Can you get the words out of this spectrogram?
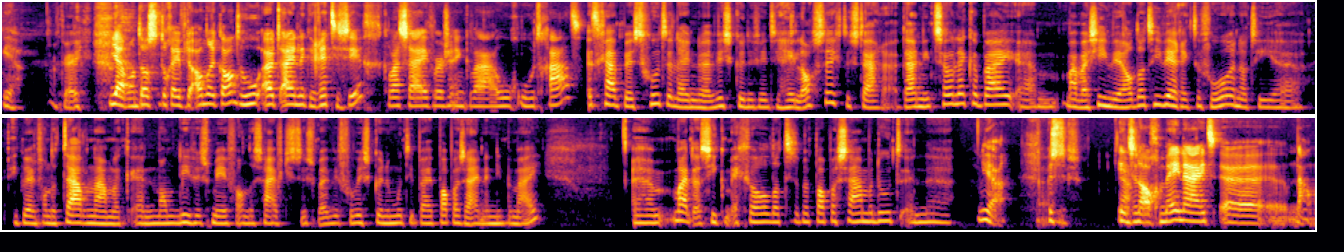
Ja. Oké. ja, want dat is toch even de andere kant. Hoe uiteindelijk redt hij zich qua cijfers en qua hoe, hoe het gaat? Het gaat best goed, alleen eh, wiskunde vindt hij heel lastig. Dus daar, eh, daar niet zo lekker bij. Ehm, maar wij zien wel dat hij werkt ervoor. En dat hij, ik ben van de talen namelijk en man lief is meer van de cijfertjes. Dus bij, voor wiskunde moet hij bij papa zijn en niet bij mij. Ehm, maar dan zie ik hem echt wel dat hij dat met papa samen doet. En, eh, Ja. eh, Dus dus in zijn algemeenheid, eh, nou,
